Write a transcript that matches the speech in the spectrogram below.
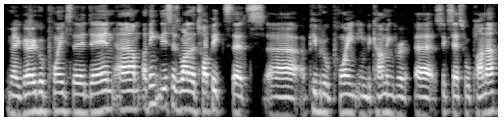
You make very good points there, Dan. Um, I think this is one of the topics that's uh, a pivotal point in becoming a successful punter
